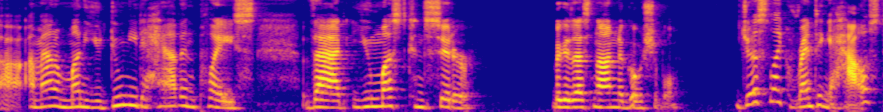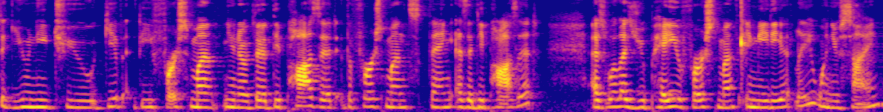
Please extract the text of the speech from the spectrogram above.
uh, amount of money you do need to have in place that you must consider because that's non negotiable. Just like renting a house, that you need to give the first month, you know, the deposit, the first month's thing as a deposit, as well as you pay your first month immediately when you sign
